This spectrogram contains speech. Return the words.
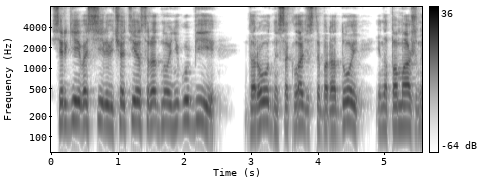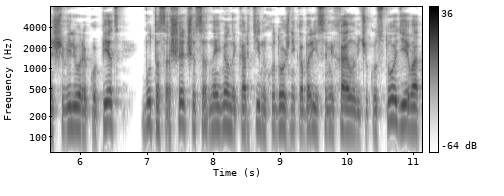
Сергей Васильевич, отец родной, не губи!» Дородный, с окладистой бородой и напомаженный шевелюрой купец – будто сошедший с одноименной картины художника Бориса Михайловича Кустодиева,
